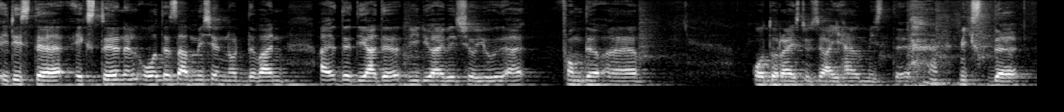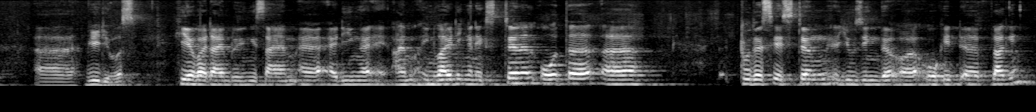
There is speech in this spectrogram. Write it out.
it is the external author submission, not the one. Uh, the, the other video I will show you uh, from the uh, authorized user. I have missed the mixed the uh, videos. Here, what I'm doing is I am uh, adding. A, I'm inviting an external author to the system using the ORCID plugin.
